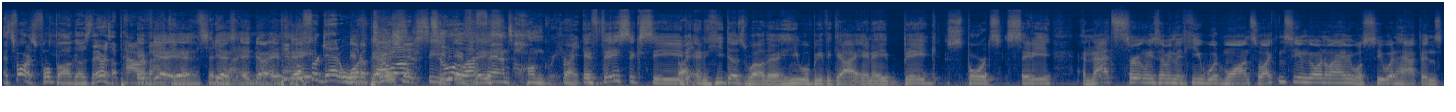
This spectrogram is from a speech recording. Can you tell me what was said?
as far as football goes, there is a power If- yeah, vacuum yeah, in the city yes, of Miami. it- no, right if. People they- forget what if a they passion- succeed, Two if left they- fans hungry. Right. If they succeed Right. and he does well there, he will be the guy in a big sports city, and that's certainly something that he would want. So I can see him going to Miami. We'll see what happens.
